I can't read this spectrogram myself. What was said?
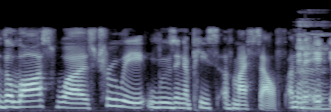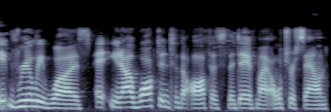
the loss was truly losing a piece of myself. I mean, it, it, really was. It, you know, I walked into the office the day of my ultrasound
